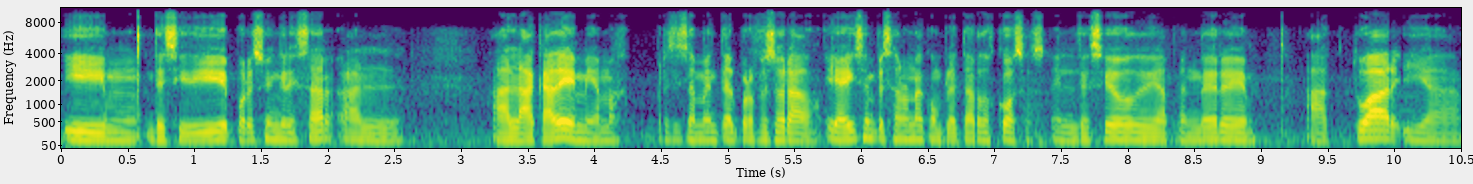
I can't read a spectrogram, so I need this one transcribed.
y mm, decidí por eso ingresar al, a la academia más precisamente al profesorado. Y ahí se empezaron a completar dos cosas, el deseo de aprender eh, a actuar y a,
